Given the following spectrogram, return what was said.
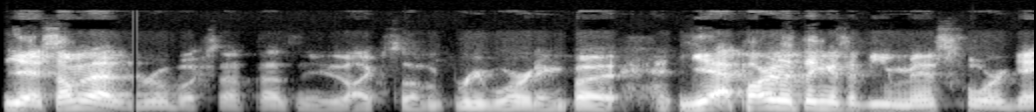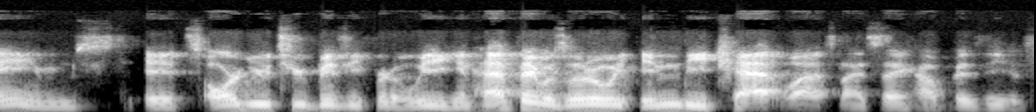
Yeah, some of that rule book stuff does need like some rewording, but yeah, part of the thing is if you miss four games, it's are you too busy for the league? And Hefe was literally in the chat last night saying how busy his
